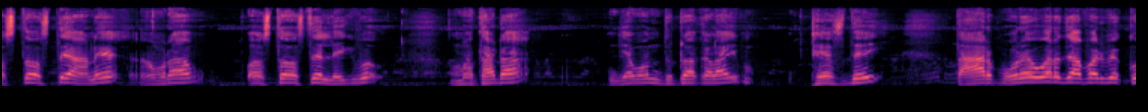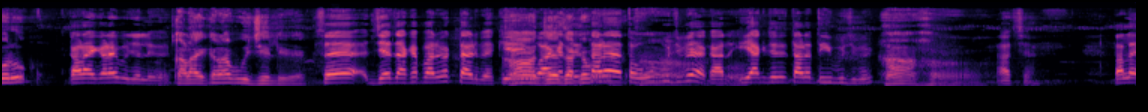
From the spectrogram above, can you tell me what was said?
আস্তে আস্তে আনে আমরা আস্তে আস্তে লিখব মাথাটা যেমন দুটো কাড়াই ঠেস দেই তারপরে ওরা যা পারবে করুক। কাড়াই কাড়াই বুঝে নেবে কাড়াই কাড়া বুঝিয়ে নেবে সে যে যাকে পারবে তাড়বে কি হ্যাঁ, যে যদি তাড়ে তো ও বুঝবে আর ইয়াক যদি তাড়ে তো ই বুঝবে। হ্যাঁ হ্যাঁ। আচ্ছা। তাহলে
